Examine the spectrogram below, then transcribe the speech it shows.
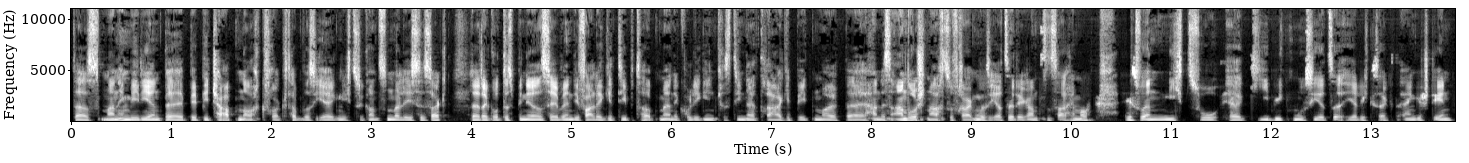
dass manche Medien bei Baby Chap nachgefragt haben, was er eigentlich zur ganzen Malese sagt. Leider Gottes bin ich dann selber in die Falle getippt, habe meine Kollegin Christina Tra gebeten, mal bei Hannes Androsch nachzufragen, was er zu der ganzen Sache macht. Es war nicht so ergiebig, muss ich jetzt ehrlich gesagt eingestehen.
